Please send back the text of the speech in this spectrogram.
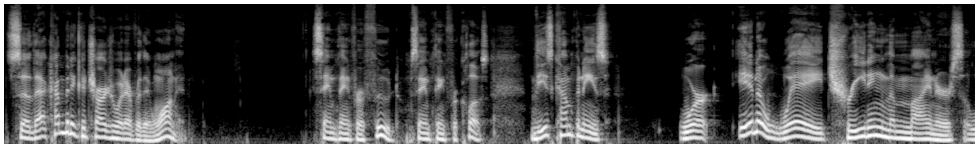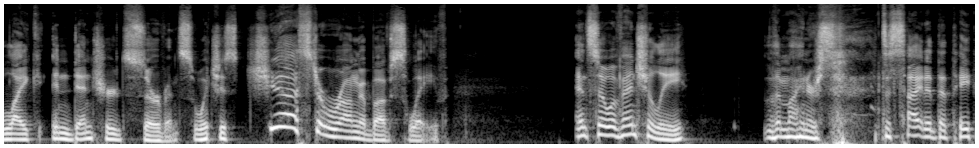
So that company could charge whatever they wanted. Same thing for food, same thing for clothes. These companies were in a way treating the miners like indentured servants, which is just a rung above slave. And so eventually the miners decided that they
